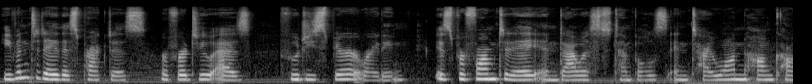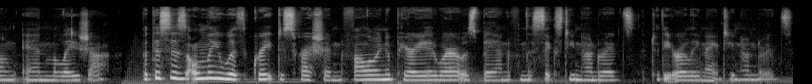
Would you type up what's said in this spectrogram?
Even today, this practice, referred to as Fuji spirit writing, is performed today in Taoist temples in Taiwan, Hong Kong, and Malaysia. But this is only with great discretion following a period where it was banned from the 1600s to the early 1900s.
